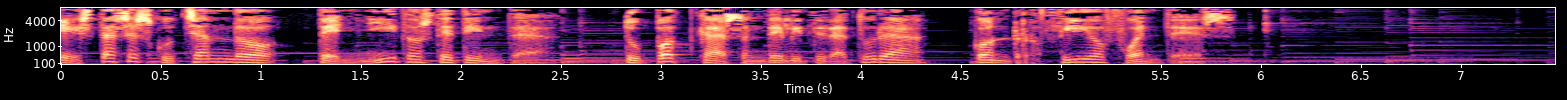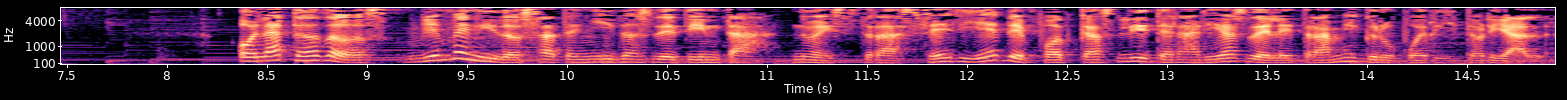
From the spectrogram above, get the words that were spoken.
Estás escuchando Teñidos de Tinta, tu podcast de literatura con Rocío Fuentes. Hola a todos, bienvenidos a Teñidos de Tinta, nuestra serie de podcasts literarios de Letrami Grupo Editorial.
